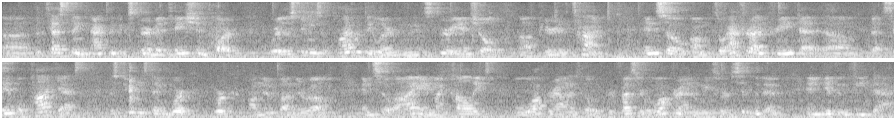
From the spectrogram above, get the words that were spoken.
uh, the testing active experimentation part, where the students apply what they learned in an experiential uh, period of time. And so um, so after I create that um, that sample podcast, the students then work work on their on their own. And so I and my colleagues will walk around as well the professor will walk around and we sort of sit with them and give them feedback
